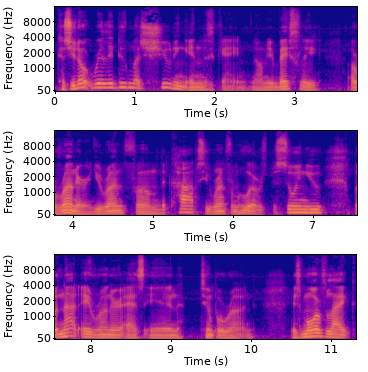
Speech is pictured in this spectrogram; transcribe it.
because you don't really do much shooting in this game. Um, you're basically a runner. You run from the cops, you run from whoever's pursuing you, but not a runner as in Temple Run. It's more of like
